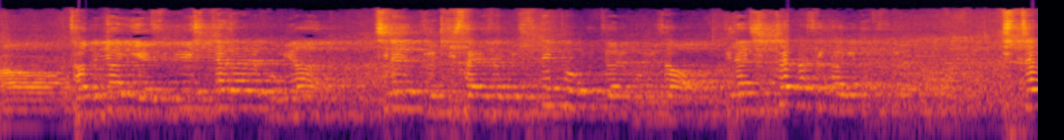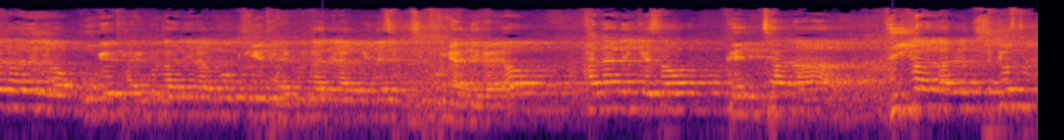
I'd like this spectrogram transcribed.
어, 저는요, 이 예수님의 십자가를 보면, 실은 그 기사에서 그 휴대폰 문자를 보면서 그냥 십자가 생각이 났어요. 십자가는요, 목에 달고 다니라고, 귀에 달고 다니라고 있는 장식품이 아니라요, 하나님께서 괜찮아. 네가 나를 괜찮아.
